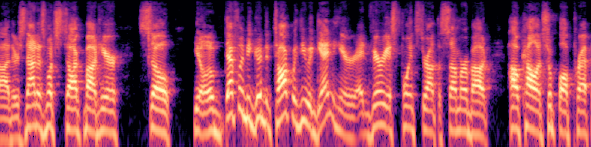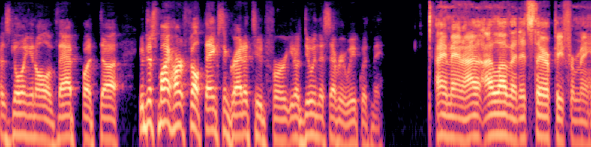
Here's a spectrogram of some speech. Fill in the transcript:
uh, there's not as much to talk about here. So, you know, it'll definitely be good to talk with you again here at various points throughout the summer about how college football prep is going and all of that. But, uh, you know, just my heartfelt thanks and gratitude for, you know, doing this every week with me. Hey, man, I, I love it. It's therapy for me.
